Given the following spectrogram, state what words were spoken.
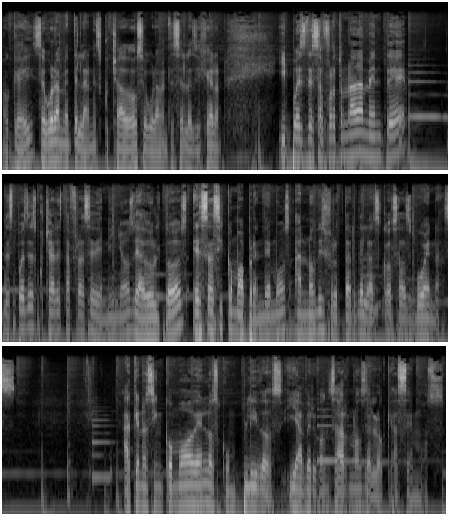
¿Ok? Seguramente la han escuchado, seguramente se las dijeron. Y pues desafortunadamente después de escuchar esta frase de niños, de adultos, es así como aprendemos a no disfrutar de las cosas buenas, a que nos incomoden los cumplidos y avergonzarnos de lo que hacemos.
